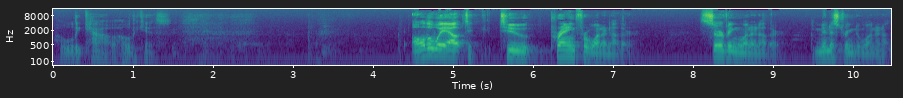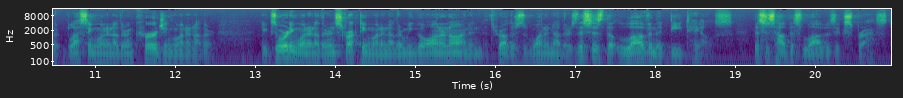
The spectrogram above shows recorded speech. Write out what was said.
Holy cow, a holy kiss all the way out to, to praying for one another, serving one another, ministering to one another, blessing one another, encouraging one another, exhorting one another, instructing one another, and we can go on and on. And throughout, there's one another's. This is the love in the details. This is how this love is expressed.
